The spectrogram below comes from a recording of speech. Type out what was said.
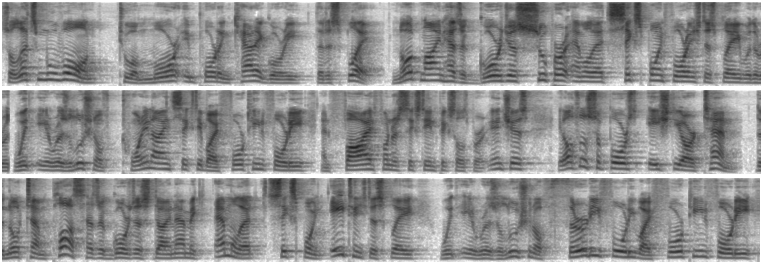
so let's move on to a more important category, the display. Note 9 has a gorgeous Super AMOLED 6.4 inch display with a, with a resolution of 2960 by 1440 and 516 pixels per inches. It also supports HDR10. The Note 10 Plus has a gorgeous dynamic AMOLED 6.8 inch display with a resolution of 3040 by 1440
